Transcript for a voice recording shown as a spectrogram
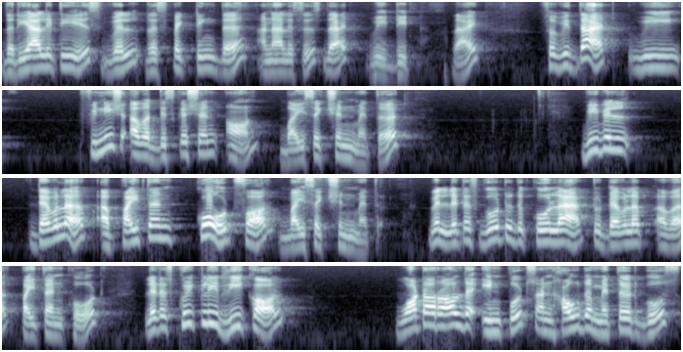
the reality is well respecting the analysis that we did right. So, with that we finish our discussion on bisection method. We will develop a Python code for bisection method. Well, let us go to the Colab to develop our Python code. Let us quickly recall what are all the inputs and how the method goes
